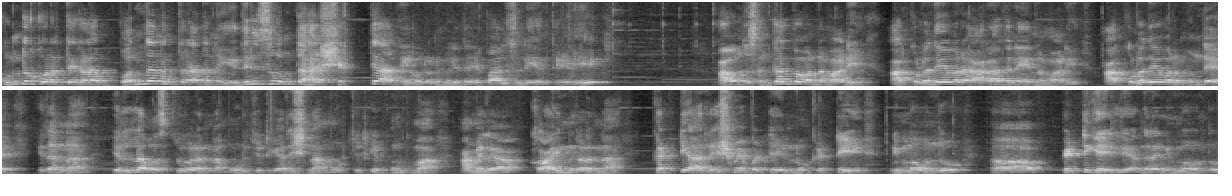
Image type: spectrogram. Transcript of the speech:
ಕುಂದು ಕೊರತೆಗಳ ಬಂದ ನಂತರ ಅದನ್ನು ಎದುರಿಸುವಂತಹ ಶಕ್ತಿ ಆ ದೇವರು ನಿಮಗೆ ದಯಪಾಲಿಸಲಿ ಅಂತ ಹೇಳಿ ಆ ಒಂದು ಸಂಕಲ್ಪವನ್ನು ಮಾಡಿ, ಆ ಕುಲದೇವರ ಆರಾಧನೆಯನ್ನು ಮಾಡಿ, ಆ ಕುಲದೇವರ ಮುಂದೆ ಇದನ್ನು ಎಲ್ಲ ವಸ್ತುಗಳನ್ನು, ಮೂರು ಚಿಟಿಕೆ ಅರಿಶಿನ, ಮೂರು ಚಿಟಿಕೆ ಕುಂಕುಮ, ಆಮೇಲೆ ಆ ಕಾಯಿನ್ಗಳನ್ನು ಕಟ್ಟಿ, ಆ ರೇಷ್ಮೆ ಬಟ್ಟೆಯನ್ನು ಕಟ್ಟಿ ನಿಮ್ಮ ಒಂದು ಪೆಟ್ಟಿಗೆಯಲ್ಲಿ, ಅಂದರೆ ನಿಮ್ಮ ಒಂದು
